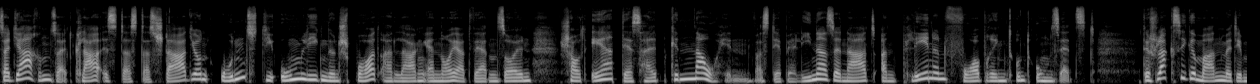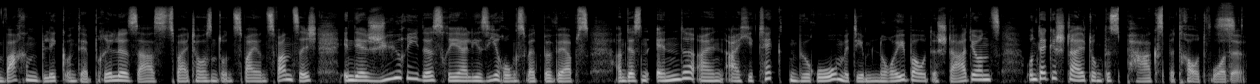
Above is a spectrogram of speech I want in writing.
Seit Jahren, seit klar ist, dass das Stadion und die umliegenden Sportanlagen erneuert werden sollen, schaut er deshalb genau hin, was der Berliner Senat an Plänen vorbringt und umsetzt. Der schlachsige Mann mit dem wachen Blick und der Brille saß 2022 in der Jury des Realisierungswettbewerbs, an dessen Ende ein Architektenbüro mit dem Neubau des Stadions und der Gestaltung des Parks betraut wurde.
